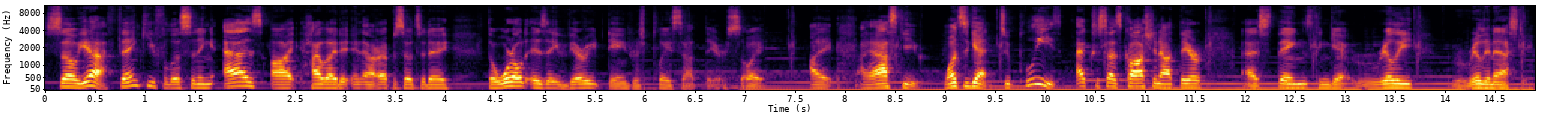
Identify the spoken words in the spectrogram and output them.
So, yeah, thank you for listening. As I highlighted in our episode today, the world is a very dangerous place out there. So, I, I, I ask you once again to please exercise caution out there as things can get really, really nasty.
